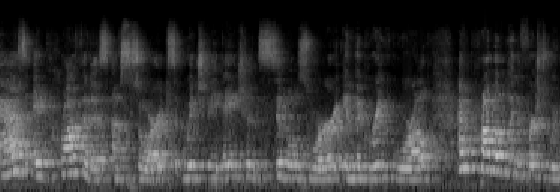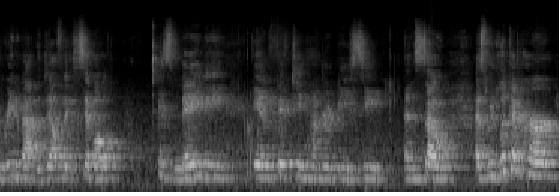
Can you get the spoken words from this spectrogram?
as a prophetess of sorts, which the ancient Sibyls were in the Greek world. And probably the first we read about the Delphic Sibyl is maybe in 1500 BC. And so as we look at her,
